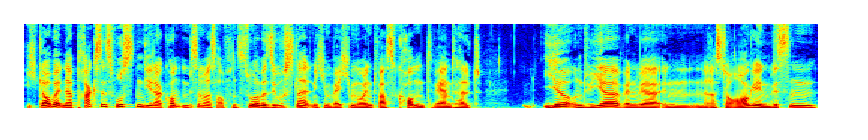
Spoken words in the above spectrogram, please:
ich glaube, in der Praxis wussten die, da kommt ein bisschen was auf uns zu, aber sie wussten halt nicht, in welchem Moment was kommt, während halt ihr und wir, wenn wir in ein Restaurant gehen, wissen,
